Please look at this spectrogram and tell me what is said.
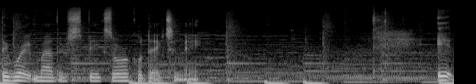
the Great Mother Speaks Oracle deck to me. It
